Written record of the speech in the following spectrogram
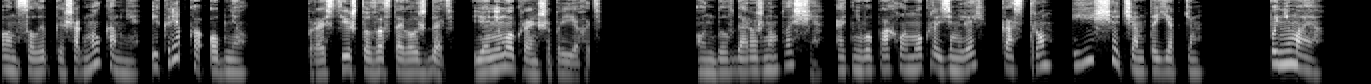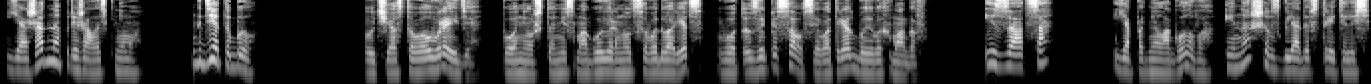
Он с улыбкой шагнул ко мне и крепко обнял. «Прости, что заставил ждать. Я не мог раньше приехать». Он был в дорожном плаще. От него пахло мокрой землей, костром и еще чем-то едким. «Понимаю». Я жадно прижалась к нему. «Где ты был?» «Участвовал в рейде. Понял, что не смогу вернуться во дворец, вот и записался в отряд боевых магов». «Из-за отца?» Я подняла голову, и наши взгляды встретились.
